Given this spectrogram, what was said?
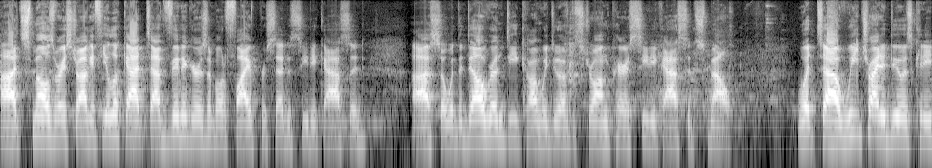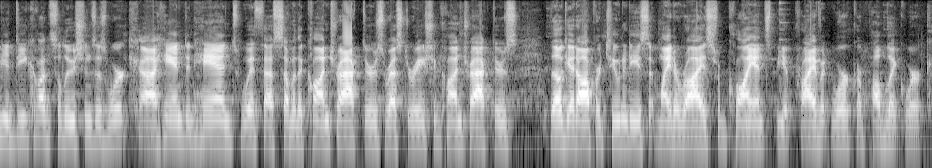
Uh, it smells very strong. If you look at uh, vinegar, is about 5% acetic acid. Uh, so with the Dahlgren Decon, we do have the strong peracetic acid smell. What uh, we try to do as Canadian Decon Solutions is work uh, hand in hand with uh, some of the contractors, restoration contractors. They'll get opportunities that might arise from clients, be it private work or public work.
